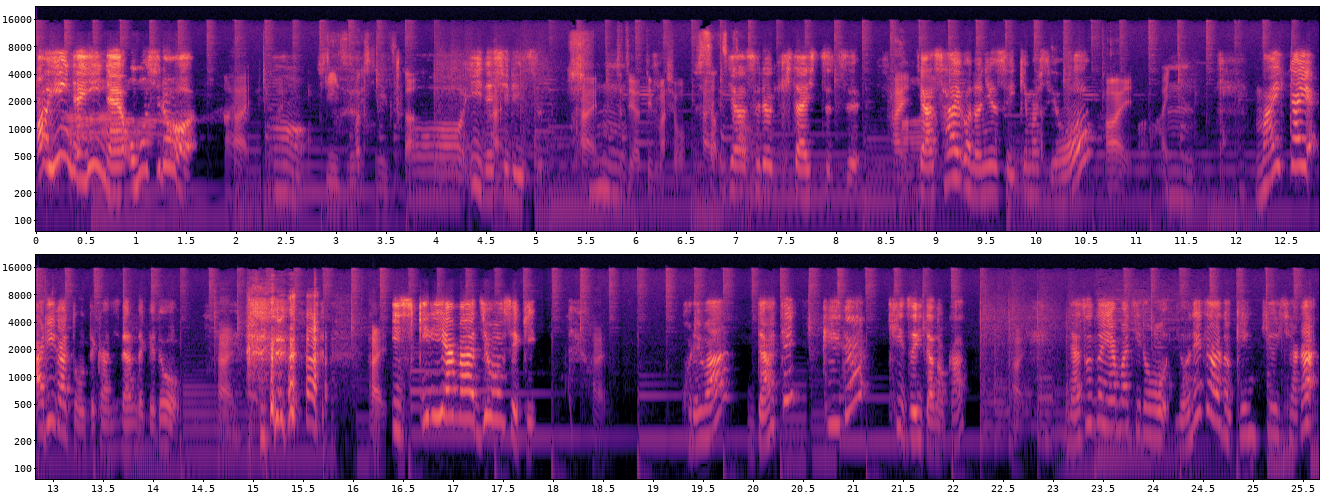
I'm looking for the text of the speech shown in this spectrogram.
あ、いいね、いいね、面白い。ははいい。うん。シリーズ、シリーズか。あーいいね、はいシリーズ。はい、うんちょっとやってみましょう。はさい、じゃあそれを期待しつつ、はじゃあ最後のニュースいきますよ。い、はい、はい。うん。毎回ありがとうって感じなんだけど、はい。はい、石切山城石。はいこれは伊達家が築いたのか、はい謎の山城を米沢の研究者が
